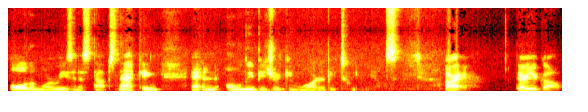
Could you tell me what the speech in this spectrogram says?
all the more reason to stop snacking and only be drinking water between meals. All right, there you go.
